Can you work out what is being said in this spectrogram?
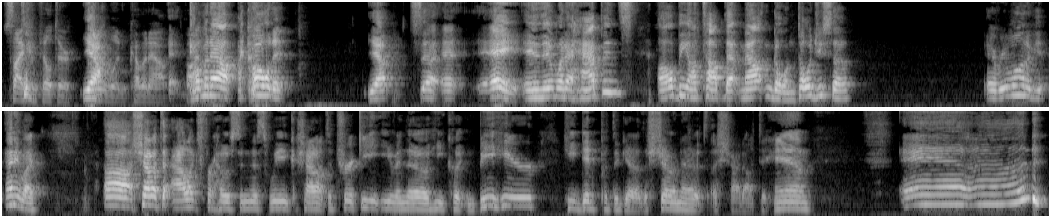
siphon filter. Yeah, one coming out. Fine. Coming out. I called it. Yep. So, uh, hey, and then when it happens, I'll be on top of that mountain going, "Told you so." Every one of you. Anyway, uh, shout out to Alex for hosting this week. Shout out to Tricky, even though he couldn't be here. He did put together the show notes. A shout out to him. And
